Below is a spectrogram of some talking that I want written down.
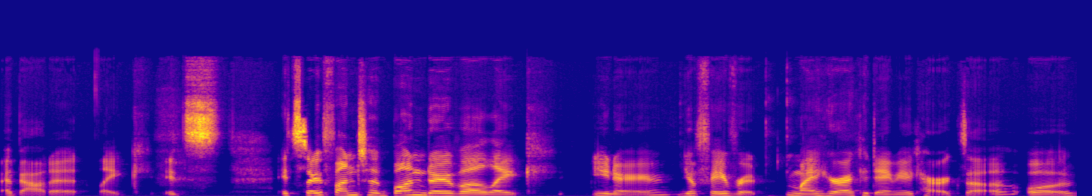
about it like it's it's so fun to bond over like you know your favorite my hero academia character or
